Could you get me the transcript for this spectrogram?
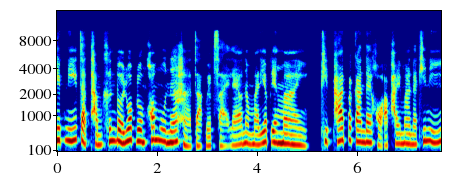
ลิปนี้จัดทำขึ้นโดยรวบรวมข้อมูลเนื้อหาจากเว็บไซต์แล้วนำมาเรียบเรียงใหม่ ผิดพลาดประการใดขออภัยมาณที่นี้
